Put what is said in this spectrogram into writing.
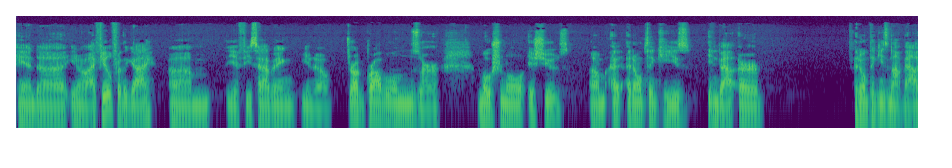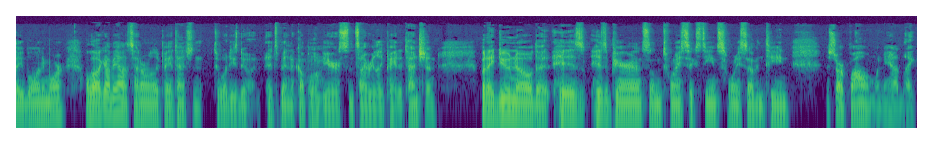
and uh, you know, I feel for the guy um, if he's having you know drug problems or emotional issues. Um, I, I, don't think he's inval or I don't think he's not valuable anymore. Although I gotta be honest, I don't really pay attention to what he's doing. It's been a couple mm. of years since I really paid attention. But I do know that his his appearance in 2016, 2017, I started following when he had like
